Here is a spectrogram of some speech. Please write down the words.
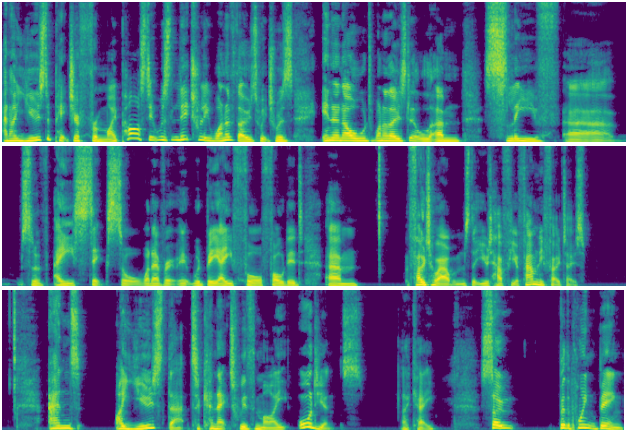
And I used a picture from my past. It was literally one of those which was in an old one of those little um sleeve uh sort of A6 or whatever it would be, A4 folded um, photo albums that you'd have for your family photos. And I used that to connect with my audience. Okay. So, but the point being,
